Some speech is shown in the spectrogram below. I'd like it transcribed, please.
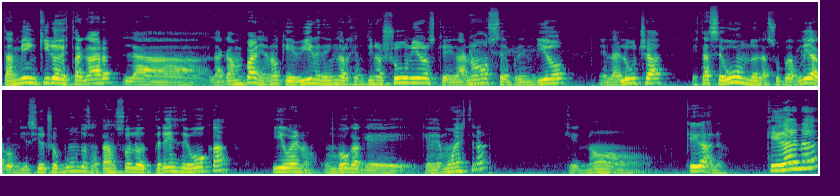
También quiero destacar la, la campaña ¿no? que viene teniendo Argentinos Juniors, que ganó, se prendió en la lucha, está segundo en la Superliga con 18 puntos, a tan solo 3 de Boca, y bueno, un Boca que, que demuestra que no, ¿Qué gana? que gana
